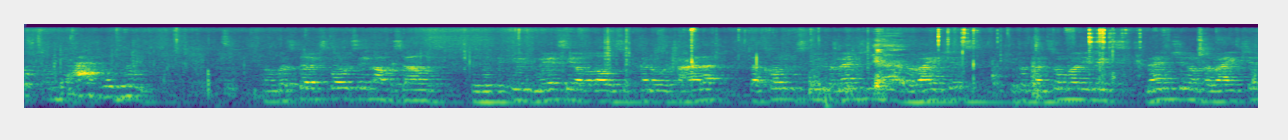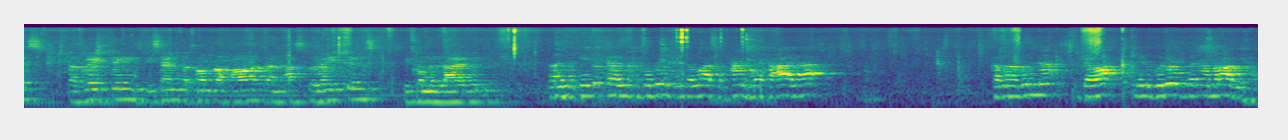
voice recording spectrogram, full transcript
الذنوب والبيعات والجنون So we're still exposing ourselves to the diffused mercy of Allah subhanahu wa ta'ala that comes through the mentioning of the righteous. Because when somebody makes mention of the righteous, that great things descend upon the heart and aspirations become enlivened. فإن في ذكر المحبوبين عند الله سبحانه وتعالى كما قلنا دواء للقلوب من أمراضها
